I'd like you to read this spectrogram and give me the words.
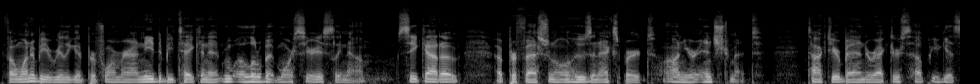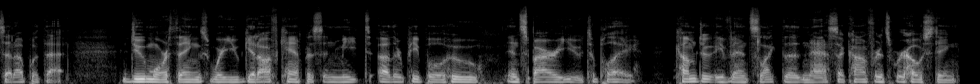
if I want to be a really good performer, I need to be taking it a little bit more seriously now. Seek out a, a professional who's an expert on your instrument. Talk to your band directors, help you get set up with that. Do more things where you get off campus and meet other people who inspire you to play. Come to events like the NASA conference we're hosting.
